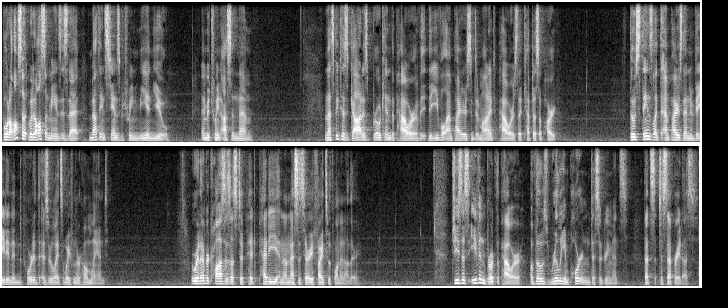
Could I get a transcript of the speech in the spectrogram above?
But what, also, what it also means is that nothing stands between me and you, and between us and them. And that's because God has broken the power of the evil empires and demonic powers that kept us apart. Those things like the empires that invaded and deported the Israelites away from their homeland. Or whatever causes us to pick petty and unnecessary fights with one another. Jesus even broke the power of those really important disagreements that's to separate us.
